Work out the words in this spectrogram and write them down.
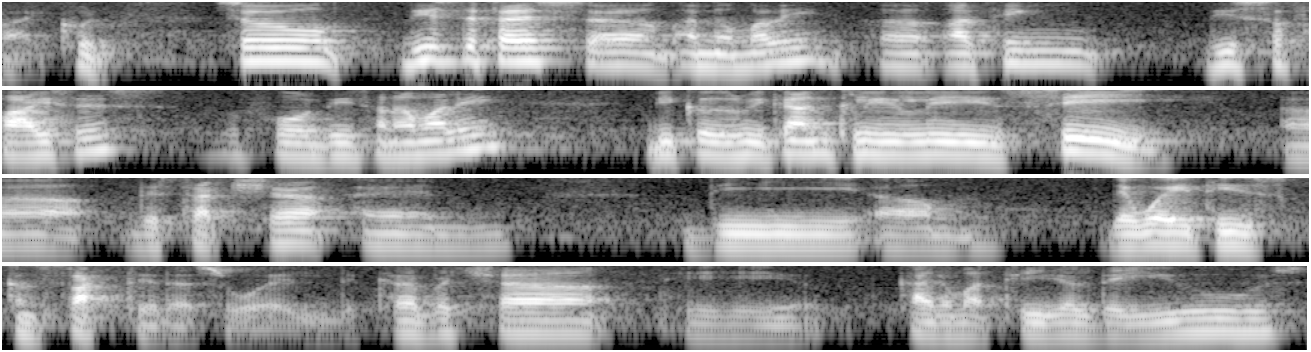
Right, cool. So this is the first um, anomaly. Uh, I think this suffices for this anomaly because we can clearly see uh, the structure and the, um, the way it is constructed as well. The curvature, the kind of material they use,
